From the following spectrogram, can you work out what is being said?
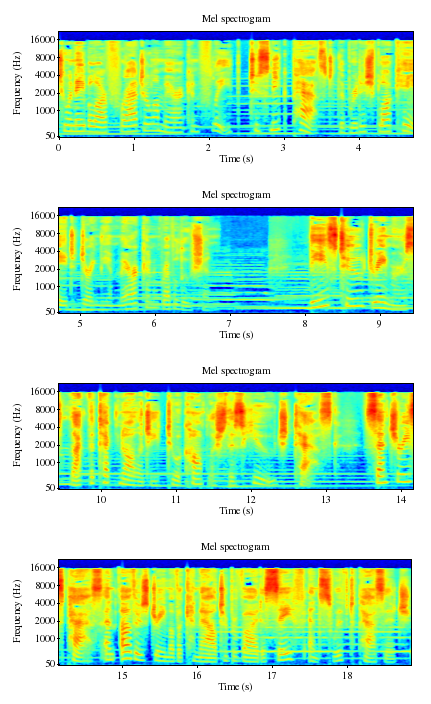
to enable our fragile American fleet to sneak past the British blockade during the American Revolution. These two dreamers lack the technology to accomplish this huge task. Centuries pass and others dream of a canal to provide a safe and swift passage.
